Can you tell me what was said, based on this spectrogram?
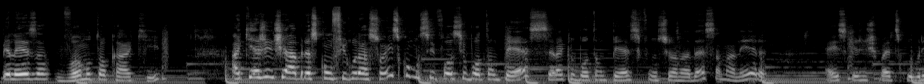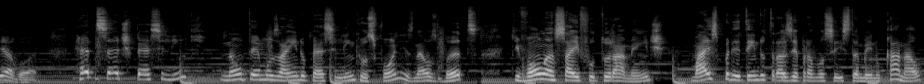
Beleza, vamos tocar aqui. Aqui a gente abre as configurações como se fosse o botão PS. Será que o botão PS funciona dessa maneira? É isso que a gente vai descobrir agora. Headset PS Link, não temos ainda o PS Link, os fones, né, os buds, que vão lançar aí futuramente, mas pretendo trazer para vocês também no canal,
